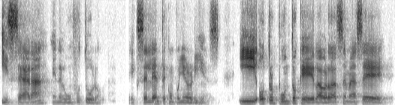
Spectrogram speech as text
y se hará en algún futuro. Excelente, compañero Y otro punto que la verdad se me hace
